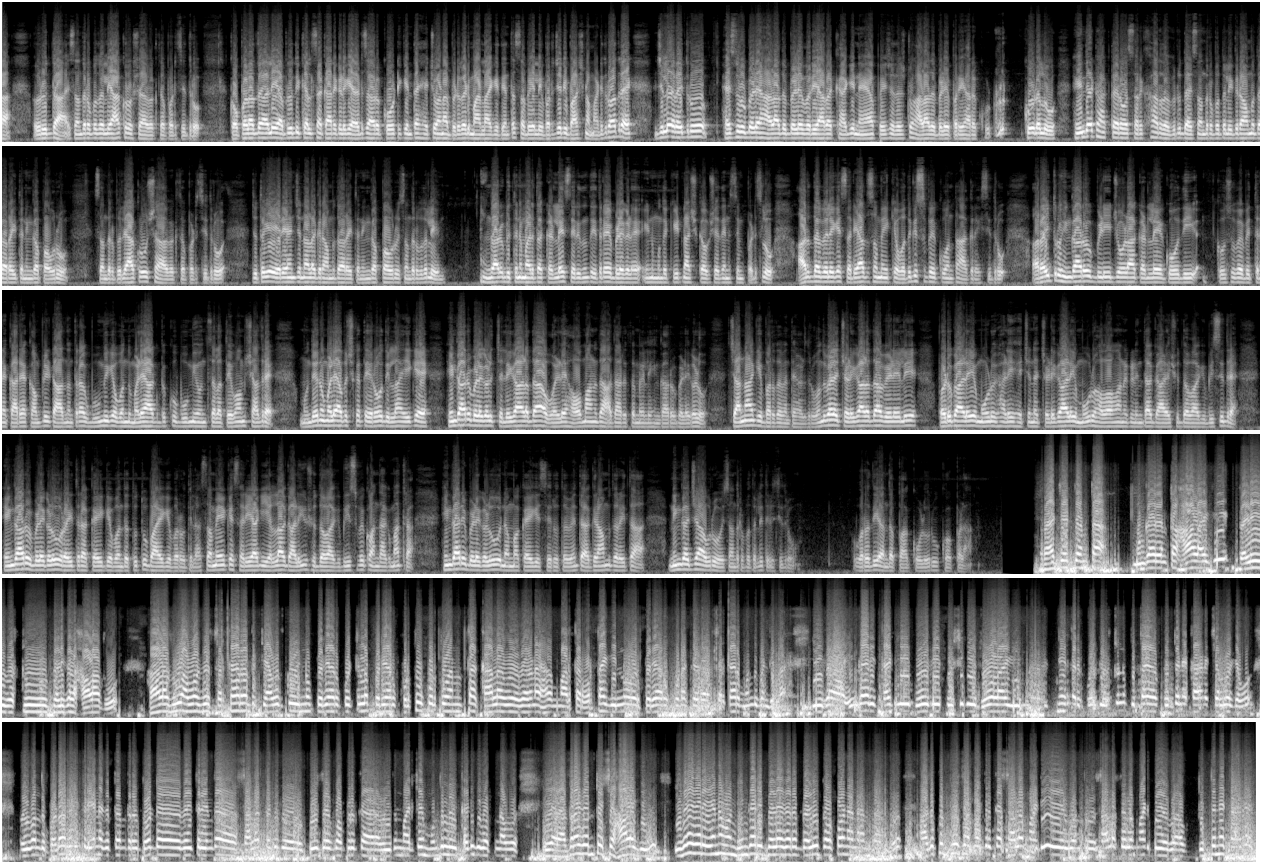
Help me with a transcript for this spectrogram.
ವಿರುದ್ಧ ಈ ಸಂದರ್ಭದಲ್ಲಿ ಆಕ್ರೋಶ ವ್ಯಕ್ತಪಡಿಸಿದ್ರು. ಕೊಪ್ಪಳದಲ್ಲಿ ಅಭಿವೃದ್ಧಿ ಕೆಲಸ ಕಾರ್ಯಗಳಿಗೆ ಎರಡು ಸಾವಿರ ಕೋಟಿಗಿಂತ ಹೆಚ್ಚು ಹಣ ಬಿಡುಗಡೆ ಮಾಡಲಾಗಿದೆ ಅಂತ ಸಭೆಯಲ್ಲಿ ಭರ್ಜರಿ ಭಾಷಣ ಮಾಡಿದ್ರು. ಆದರೆ ಜಿಲ್ಲೆಯ ರೈತರು ಹೆಸರು, ಬೆಳೆ, ಹಾಳಾದ ಬೆಳೆ ಪರಿಹಾರಕ್ಕಾಗಿ ನಯಾ ಪೈಸೆದಷ್ಟು ಹಾಳಾದ ಬೆಳೆ ಪರಿಹಾರ ಕೊಡ್ಲು- ಕೂಡಲು ಹಿಂದೇಟು ಹಾಕ್ತಾ ಇರುವ ಸರ್ಕಾರದ ವಿರುದ್ಧ ಈ ಸಂದರ್ಭದಲ್ಲಿ ಗ್ರಾಮದ ರೈತ ನಿಂಗಪ್ಪ ಅವರು ಸಂದರ್ಭದಲ್ಲಿ ಆಕ್ರೋಶ ವ್ಯಕ್ತಪಡಿಸಿದರು. ಜೊತೆಗೆ ಎರೆಹಂಜನಾಳ ಗ್ರಾಮದ ರೈತ ನಿಂಗಪ್ಪ ಅವರು ಈ ಸಂದರ್ಭದಲ್ಲಿ ಹಿಂಗಾರು ಬಿತ್ತನೆ ಮಾಡಿದ ಕಡಲೆ ಸೇರಿದಂತೆ ಇತರೆ ಬೆಳೆಗಳೇ ಇನ್ನು ಮುಂದೆ ಕೀಟನಾಶಕ ಔಷಧಿಯನ್ನು ಸಿಂಪಡಿಸಲು ಅರ್ಧ ಬೆಲೆಗೆ ಸರಿಯಾದ ಸಮಯಕ್ಕೆ ಒದಗಿಸಬೇಕು ಅಂತ ಆಗ್ರಹಿಸಿದರು. ರೈತರು ಹಿಂಗಾರು, ಬಿಳಿ ಜೋಳ, ಕಡಲೆ, ಗೋಧಿ ಕುಸುಬೆ ಬಿತ್ತನೆ ಕಾರ್ಯ ಕಂಪ್ಲೀಟ್ ಆದ ನಂತರ ಭೂಮಿಗೆ ಒಂದು ಮಳೆ ಆಗಬೇಕು, ಭೂಮಿ ಒಂದ್ಸಲ ತೇವಾಂಶ ಆದರೆ ಮುಂದೇನು ಮಳೆ ಅವಶ್ಯಕತೆ ಇರೋದಿಲ್ಲ. ಹೀಗೆ ಹಿಂಗಾರು ಬೆಳೆಗಳು ಚಳಿಗಾಲದ ಒಳ್ಳೆ ಹವಾಮಾನದ ಆಧಾರದ ಮೇಲೆ ಹಿಂಗಾರು ಬೆಳೆಗಳು ಚೆನ್ನಾಗಿ ಬರ್ತವೆ ಅಂತ ಹೇಳಿದ್ರು. ಒಂದು ವೇಳೆ ಚಳಿಗಾಲದ ವೇಳೆಯಲ್ಲಿ ಪಡುಗಾಳಿ, ಮೂಡುಗಾಳಿ, ಹೆಚ್ಚಿನ ಚಳಿಗಾಳಿ ಮೂರು ಹವಾಮಾನಗಳಿಂದ ಗಾಳಿ ಶುದ್ಧವಾಗಿ ಬೀಸಿದ್ರೆ ಹಿಂಗಾರು ಬೆಳೆಗಳು ರೈತರ ಕೈಗೆ ಬಂದ ತುತ್ತು ಬಾಯಿಗೆ ಬರುವುದಿಲ್ಲ. ಸಮಯಕ್ಕೆ ಸರಿಯಾಗಿ ಎಲ್ಲ ಗಾಳಿಯೂ ಶುದ್ಧವಾಗಿ ಬೀಸಬೇಕು ಅಂದಾಗ ಮಾತ್ರ ಹಿಂಗಾರಿ ಬೆಳೆಗಳು ನಮ್ಮ ಕೈಗೆ ಸೇರುತ್ತವೆ ಅಂತ ಗ್ರಾಮದ ರೈತ ನಿಂಗಜ್ಜ ಅವರು ಈ ಸಂದರ್ಭದಲ್ಲಿ ತಿಳಿಸಿದರು. ವರದಿ ಅಂದಪ್ಪ ಕೋಳೂರು ಕೊಪ್ಪಳ. ರಾಜ್ಯಾದ್ಯಂತ ಮುಂಗಾರು ಅಂತ ಹಾಳಾಗಿ ಬೆಳೆ ವಸ್ತು ಬೆಳೆಗಳು ಹಾಳಾದವು. ಹಾಳಾದವು, ಅವಾಗ ಸರ್ಕಾರ ಅದಕ್ಕೆ ಯಾವತ್ತೂ ಇನ್ನೂ ಪರಿಹಾರ ಕೊಟ್ಟಿಲ್ಲ. ಪರಿಹಾರ ಕೊಡ್ತು ಕೊಡ್ತು ಅಂತ ಕಾಲ ವಿವರಣೆ ಮಾಡ್ತಾರೆ. ಹೊರತಾಗಿ ಇನ್ನೂ ಅವ್ರ ಪರಿಹಾರ ಕೊಡಕ್ಕೆ ಸರ್ಕಾರ ಮುಂದೆ ಬಂದಿಲ್ಲ. ಈಗ ಹಿಂಗಾರಿ ಕಡ್ಲಿ, ಗೋಧಿ ಕುಸಿಗೆ ಜೋಳ ಇನ್ನಿತರ ಗೋಧಿ ಅಷ್ಟನ್ನು ಬಿತ್ತ, ಬಿತ್ತನೆ ಕಾರಣ ಚಲುವಾಗ್ಯವು. ಈ ಒಂದು ಬಡ ರೈತರು ಏನಾಗುತ್ತೆ ಅಂದ್ರೆ ದೊಡ್ಡ ರೈತರಿಂದ ಸಾಲ ತೆಗೆದು ಬೀಜ, ಗೊಬ್ಬರಕ್ಕೆ ಇದನ್ನ ಮಾಡ್ಕೊಂಡು ಮುಂದಲು ಕಡೆಗೆ ಇವತ್ತು ನಾವು ಅದ್ರಾಗಂತೂ ಸ- ಹಾಳಾಗಿವಿ ಇದ್ರಾಗಾರ ಏನೋ ಒಂದ್ ಹಿಂಗಾರಿ ಬೆಳೆಗಾರ ಬೆಳಿ ಬೆಳ್ಕೊಳ್ಳೋಣ ಅಂತಂದು ಅದಕ್ಕೂ ಬೀಜ ಗೊಬ್ಬರಕ್ಕ ಸಾಲ ಮಾಡಿ ಒಂದು ಸಾಲ ಸೋಲ ಮಾಡಿ ಬಿತ್ತನೆ ಕಾರ್ಯ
